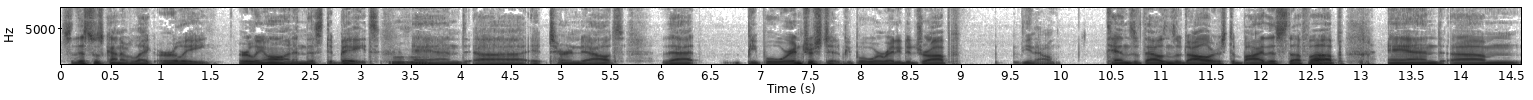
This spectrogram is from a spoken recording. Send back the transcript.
So this was kind of like early early on in this debate. And uh, it turned out that people were interested. People were ready to drop, you know, tens of thousands of dollars to buy this stuff up. And um,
